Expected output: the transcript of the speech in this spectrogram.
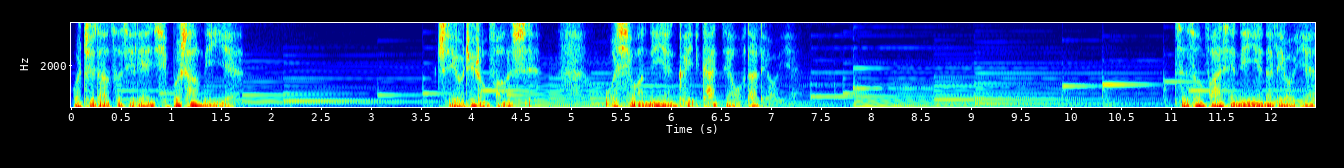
我知道自己联系不上林岩，只有这种方式，我希望林岩可以看见我的留言。自从发现林岩的留言，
